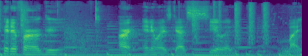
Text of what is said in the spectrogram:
hit it for a good. Alright, anyways, guys, see you later. Bye.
